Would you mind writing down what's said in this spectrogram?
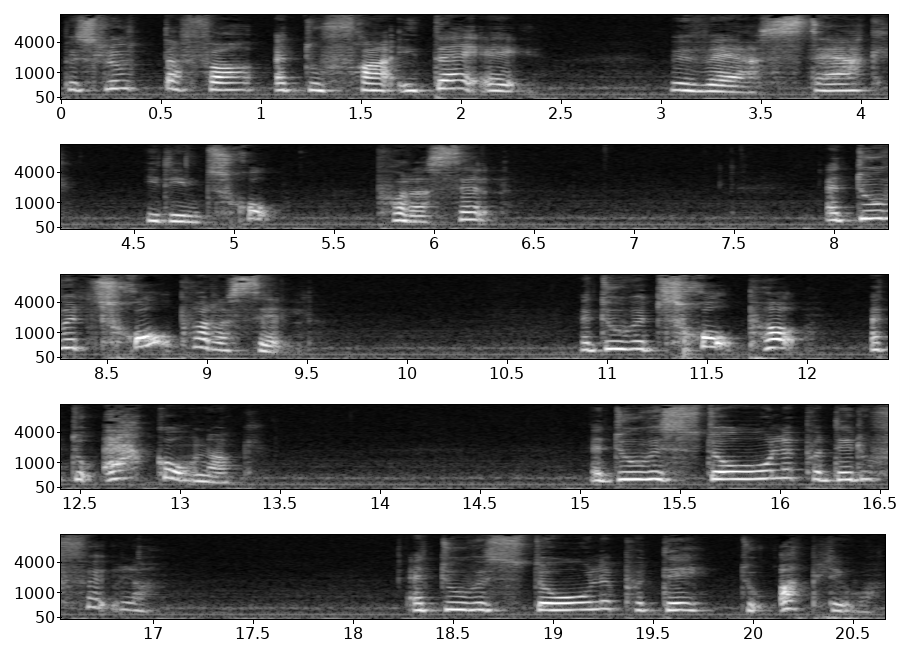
Beslut dig for, at du fra i dag af vil være stærk i din tro på dig selv. At du vil tro på dig selv. At du vil tro på, at du er god nok. At du vil stole på det, du føler. At du vil stole på det, du oplever.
